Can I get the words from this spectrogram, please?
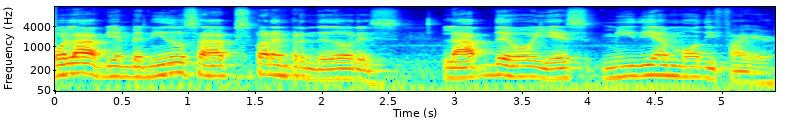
Hola, bienvenidos a Apps para Emprendedores. La app de hoy es Media Modifier.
